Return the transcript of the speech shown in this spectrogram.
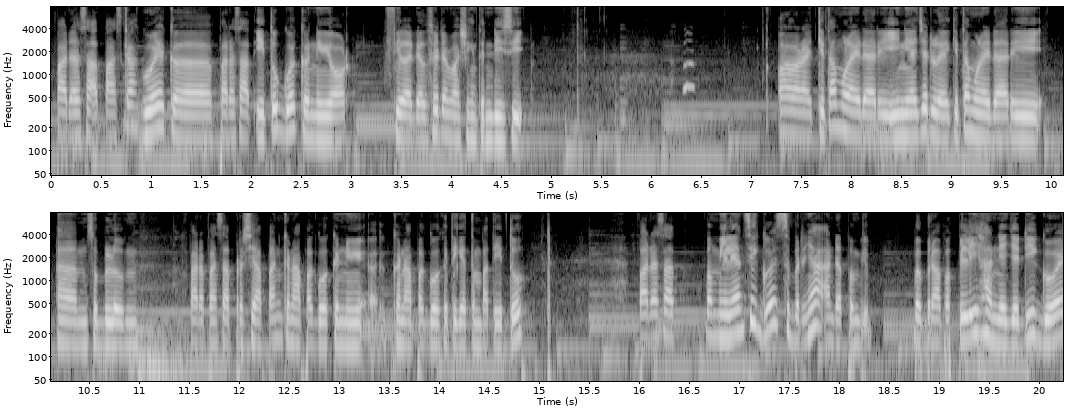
pada saat Paskah gue ke pada saat itu gue ke New York, Philadelphia dan Washington DC. Alright, kita mulai dari ini aja dulu ya. Kita mulai dari um, sebelum pada saat persiapan kenapa gue ke kenapa gue ketiga tempat itu. Pada saat pemilihan sih gue sebenarnya ada beberapa pilihan ya. Jadi gue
